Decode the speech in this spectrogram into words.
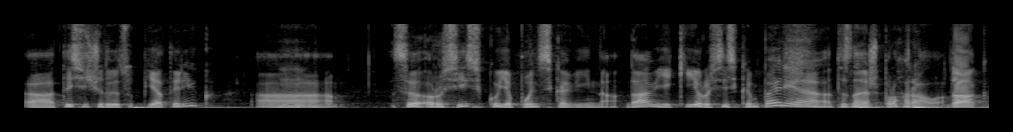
е, 1905 рік. а, Це російсько-японська війна, да, в якій Російська імперія, ти знаєш, програла. Так.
